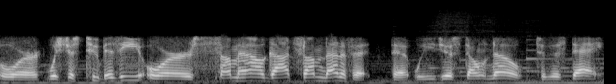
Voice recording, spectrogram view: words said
or was just too busy or somehow got some benefit that we just don't know to this day.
